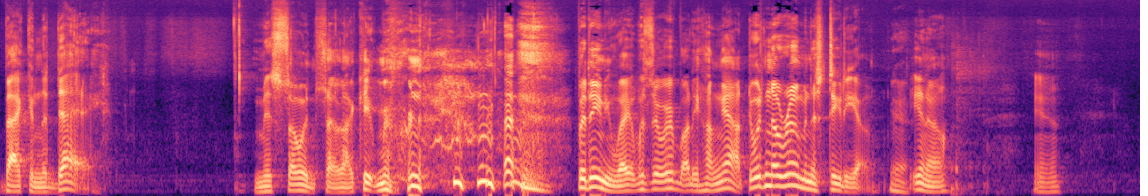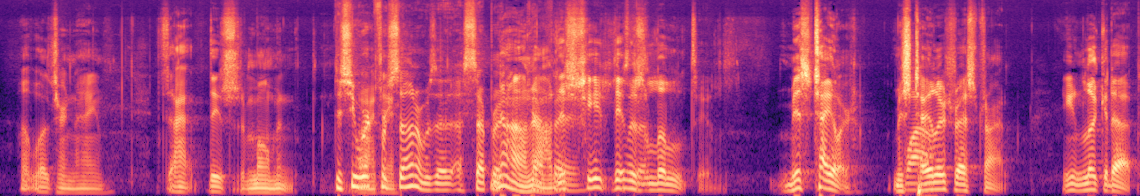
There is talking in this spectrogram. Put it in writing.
back in the day. Miss So and So, I can't remember her name. but anyway, it was where everybody hung out. There was no room in the studio. Yeah. You know. Yeah. What was her name? That, this is a moment. Did she work for. Sun or was it a separate? No, no. This she. It was a little. Miss Taylor. Miss Wow. Taylor's restaurant. You can look it up.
